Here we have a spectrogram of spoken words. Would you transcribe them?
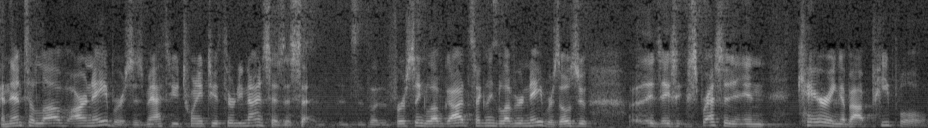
And then to love our neighbors, as Matthew 22, 39 says. The first thing, love God. Second thing, love your neighbors. Those who, uh, it's expressed in caring about people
